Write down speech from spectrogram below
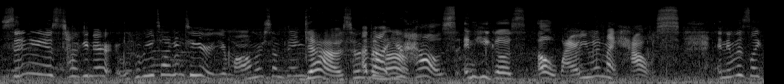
Sydney was talking to her. Who were you talking to? Your, your mom or something? yeah, I was talking About your house, and he goes, "Oh, why are you in my house?" And it was like,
